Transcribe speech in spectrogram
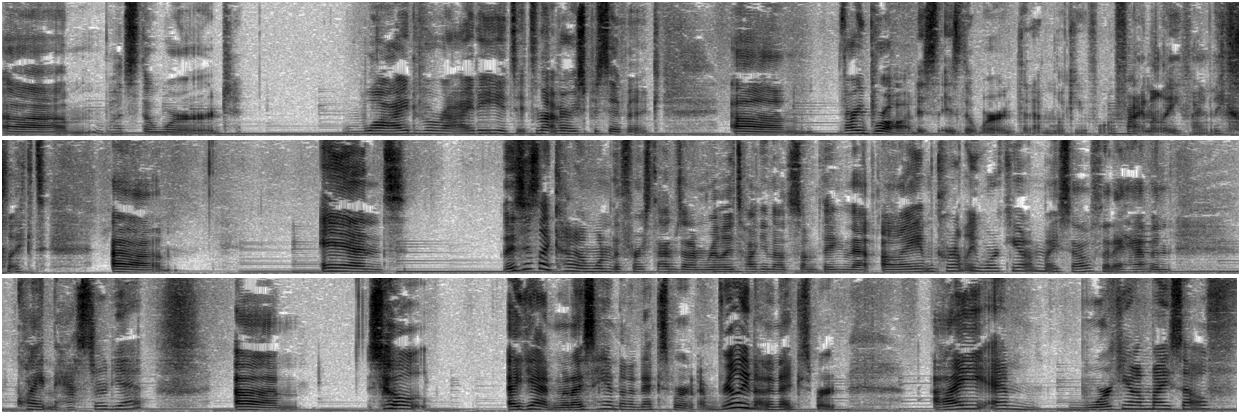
um, what's the word? Wide variety. It's it's not very specific. Um, very broad is, is the word that I'm looking for. Finally, finally clicked. Um, and this is like kind of one of the first times that I'm really talking about something that I am currently working on myself that I haven't quite mastered yet. Um, so, again, when I say I'm not an expert, I'm really not an expert. I am working on myself.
